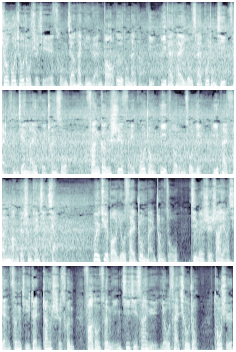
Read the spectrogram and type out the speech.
秋播秋种时节，从江汉平原到鄂东南港地，一台台油菜播种机在田间来回穿梭，翻耕、施肥、播种一条龙作业，一派繁忙的生产景象。为确保油菜种满种足，荆门市沙洋县曾集镇张池村发动村民积极参与油菜秋种，同时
